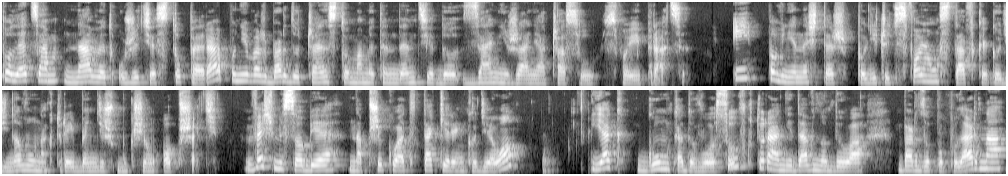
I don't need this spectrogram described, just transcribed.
polecam nawet użycie stopera, ponieważ bardzo często mamy tendencję do zaniżania czasu swojej pracy. I powinieneś też policzyć swoją stawkę godzinową, na której będziesz mógł się oprzeć. Weźmy sobie na przykład takie rękodzieło, jak gumka do włosów, która niedawno była bardzo popularna,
